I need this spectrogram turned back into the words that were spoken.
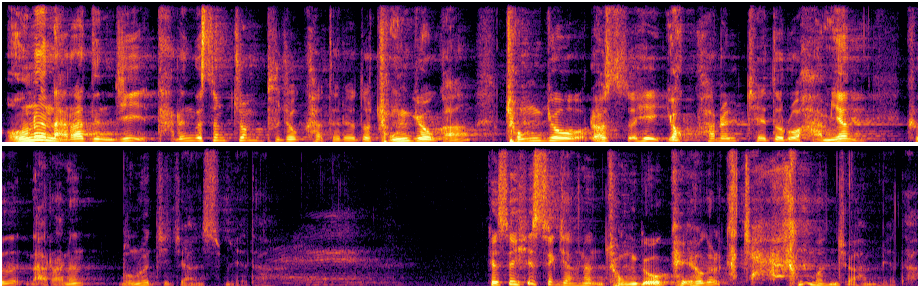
어느 나라든지 다른 것은 좀 부족하더라도 종교가 종교로서의 역할을 제대로 하면 그 나라는 무너지지 않습니다. 그래서 히스기야는 종교 개혁을 가장 먼저 합니다.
